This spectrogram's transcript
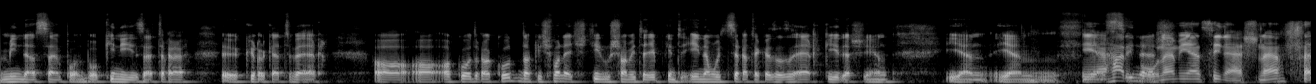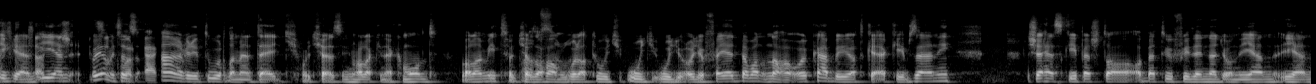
minden szempontból kinézetre köröket ver a, a, a kódra. A kódnak is van egy stílus, amit egyébként én amúgy szeretek, ez az erkédes ilyen ilyen, ilyen, Ilyen Haribo, nem? Ilyen színes, nem? Igen, ilyen, olyan, mint az. Unreal Tournament 1, hogyha ez így valakinek mond valamit, hogyha az a Abszolút. hangulat úgy, úgy, úgy, hogy a fejedben van, na, kb. olyat kell képzelni, és ehhez képest a, a Battlefield egy nagyon ilyen, ilyen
